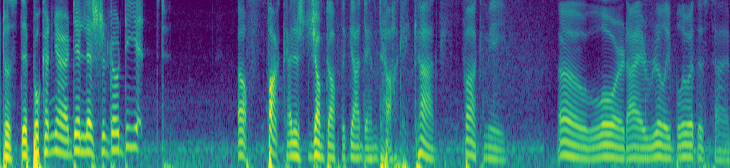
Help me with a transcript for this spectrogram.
Potos de Buccaneer de l'Estrodiet. Oh fuck, I just jumped off the goddamn dock. God fuck me. Oh lord, I really blew it this time.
